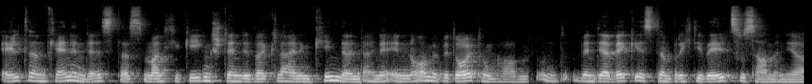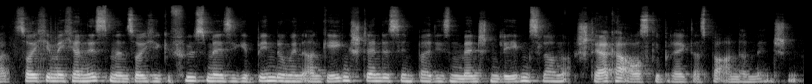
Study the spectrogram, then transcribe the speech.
Eltern kennen das, dass manche Gegenstände bei kleinen Kindern eine enorme Bedeutung haben. Und wenn der weg ist, dann bricht die Welt zusammen. Ja. Solche Mechanismen, solche gefühlsmäßige Bindungen an Gegenstände sind bei diesen Menschen lebenslang stärker ausgeprägt als bei anderen Menschen.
